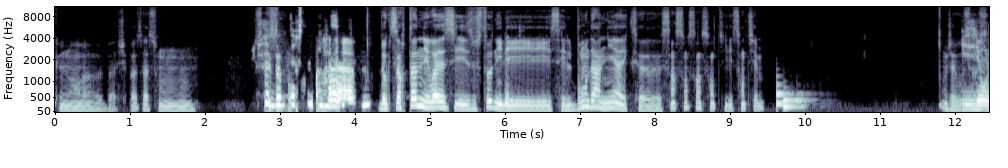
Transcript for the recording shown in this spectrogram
Que non, euh, bah, je sais pas, ça son. Je sais pas Dr. Stone, Dr. Stone, et ouais, c'est The Stone, il est, c'est le bon dernier avec euh, 560, il est centième. Ça vision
